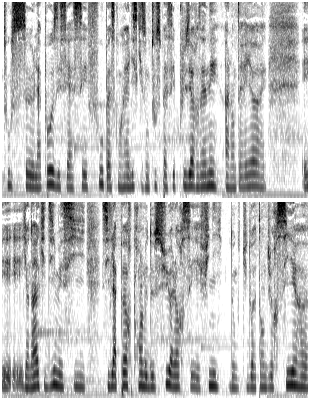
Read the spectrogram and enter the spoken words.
tous la pose et c'est assez fou parce qu'on réalise qu'ils ont tous passé plusieurs années à l'intérieur et et il y en a un qui dit mais si si la peur prend le dessus alors c'est fini donc tu dois t'endurcir euh,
